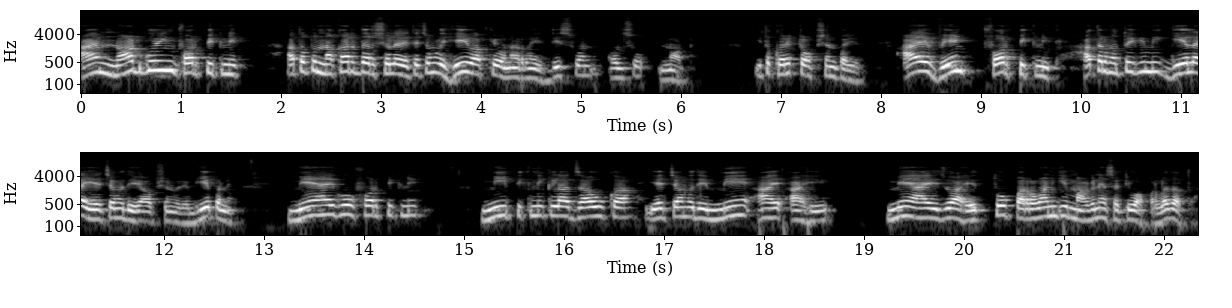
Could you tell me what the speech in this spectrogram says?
I am not going for picnic आता तो नकार दर्शवला आहे त्याच्यामुळे हे वाक्य होणार नाही. दिस वन ऑल्सो नॉट इथं करेक्ट ऑप्शन पाहिजे. आय वेंट फॉर पिकनिक हा तर म्हणतो की मी गेला आहे याच्यामध्ये ऑप्शनमध्ये हे पण आहे. May I go for picnic मी पिकनिकला जाऊ का? याच्यामध्ये मे आय आहे. मे आय जो आहे तो परवानगी मागण्यासाठी वापरला जातो.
